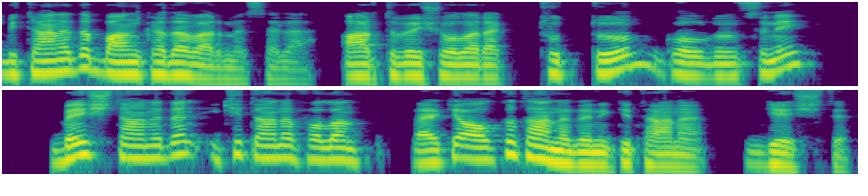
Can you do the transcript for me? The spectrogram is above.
bir tane de bankada var mesela. Artı 5 olarak tuttuğum Golden Snake. 5 taneden 2 tane falan belki 6 taneden 2 tane geçti.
